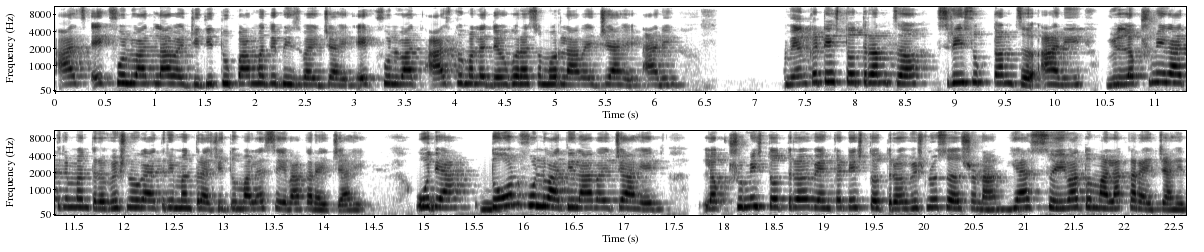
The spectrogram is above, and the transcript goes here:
आज एक फुलवात लावायची ती तुपामध्ये भिजवायची आहे. एक फुलवात आज तुम्हाला देवघरासमोर लावायची आहे आणि व्यंकटेश स्तोत्रमचं श्री सुक्तमचं आणि लक्ष्मी गायत्री मंत्र विष्णू गायत्री मंत्राची तुम्हाला सेवा करायची आहे. उद्या दोन फुलवाती लावायच्या आहेत. लक्ष्मी स्तोत्र व्यंकटेश स्तोत्र विष्णू सहस्रनाम ह्या सेवा तुम्हाला करायच्या आहेत.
